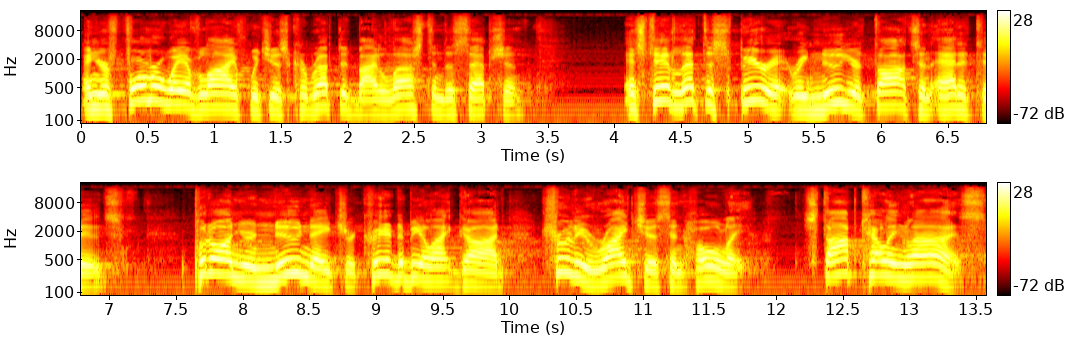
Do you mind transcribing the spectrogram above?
and your former way of life, which is corrupted by lust and deception. Instead, let the Spirit renew your thoughts and attitudes. Put on your new nature, created to be like God, truly righteous and holy. Stop telling lies.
